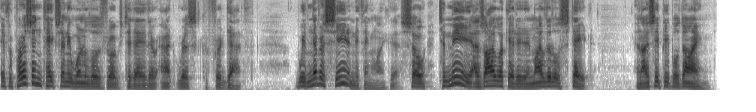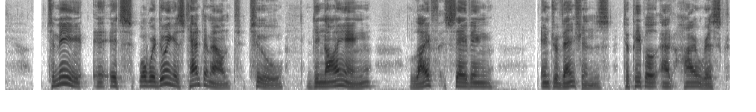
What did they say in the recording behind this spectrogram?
if a person takes any one of those drugs today, they're at risk for death. We've never seen anything like this. So to me, as I look at it in my little state, and I see people dying, to me, it's what we're doing is tantamount to denying life-saving interventions to people at high risk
